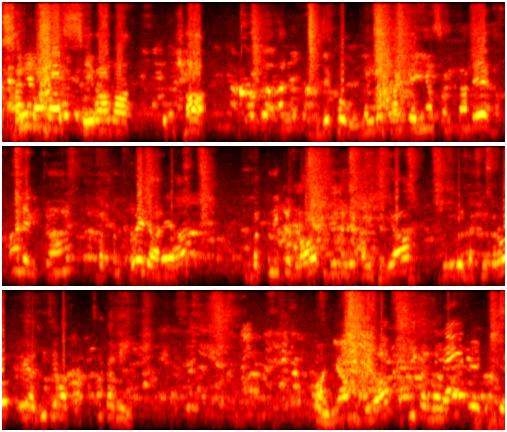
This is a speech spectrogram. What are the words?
ਸੰਤਾਂ ਦਾ ਸੇਵਾ ਦਾ ਉਤਸ਼ਾਹ। ਦੇਖੋ, ਲੰਗਰ ਛੱਡ ਕੇ ਆਈਆਂ ਸੰਗਤਾਂ ਦੇ ਹੱਥਾਂ ਦੇ ਵਿੱਚੋਂ ਬਰਤਨ ਖੋਏ ਜਾ ਰਹੇ ਆ। ਬਰਤਨ ਇੱਥੇ ਬਣਾਓ, ਤੁਸੀਂ ਲੰਗਰ ਪਾਣੀ ਛਕਿਆ। ਗੁਰੂ ਦੇ ਦਰਸ਼ਨ ਕਰੋ। ਇਹ ਅਸੀਂ ਸੇਵਾ ਅਸਾਂ ਕਰਨੀ। ਹੈ ਭਾਂਡਿਆਂ ਦੀ ਸੇਵਾ ਅਸੀਂ ਕਰਨੀ ਹੈ ਇਹ ਗੁਰੂ ਦੇ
